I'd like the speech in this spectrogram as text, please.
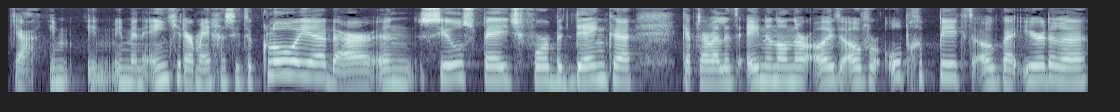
ja, in, in, in, mijn eentje daarmee gaan zitten klooien. Daar een sales page voor bedenken. Ik heb daar wel het een en ander ooit over opgepikt. Ook bij eerdere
